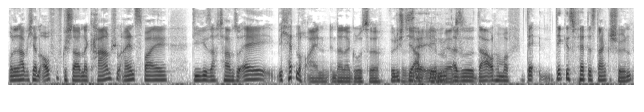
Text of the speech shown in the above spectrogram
Und dann habe ich einen Aufruf gestartet und da kamen schon ein, zwei, die gesagt haben, so, ey, ich hätte noch einen in deiner Größe, würde ich dir abgeben. Ehrenwert. Also da auch nochmal dickes, fettes Dankeschön.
